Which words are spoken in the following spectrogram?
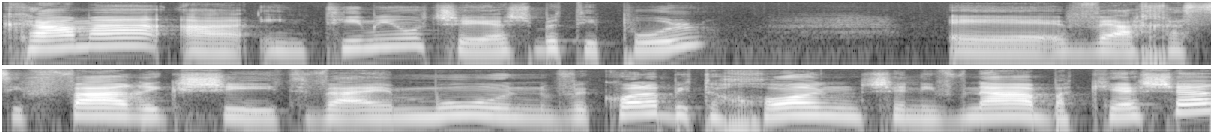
כמה האינטימיות שיש בטיפול, אה, והחשיפה הרגשית, והאמון, וכל הביטחון שנבנה בקשר,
